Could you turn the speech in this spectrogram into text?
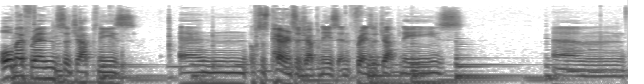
All my friends are Japanese, and also parents are Japanese, and friends are Japanese. Um,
